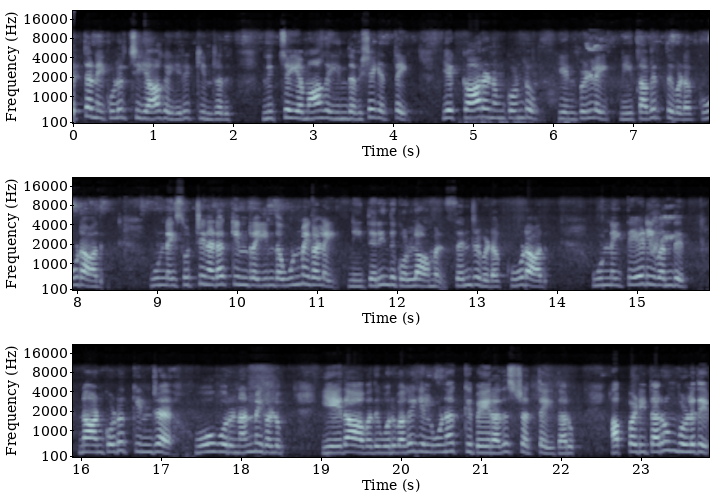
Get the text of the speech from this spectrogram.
எத்தனை குளிர்ச்சியாக இருக்கின்றது. நிச்சயமாக இந்த விஷயத்தை எக்காரணம் கொண்டும் என் பிள்ளை நீ தவிர்த்து விடக்கூடாது உன்னை சுற்றி நடக்கின்ற இந்த உண்மைகளை நீ தெரிந்து கொள்ளாமல் சென்று விடக்கூடாது உன்னை தேடி வந்து நான் கொடுக்கின்ற ஒவ்வொரு நன்மைகளும் ஏதாவது ஒரு வகையில் உனக்கு பேரதிர்ஷ்டத்தை தரும். அப்படி தரும் பொழுது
